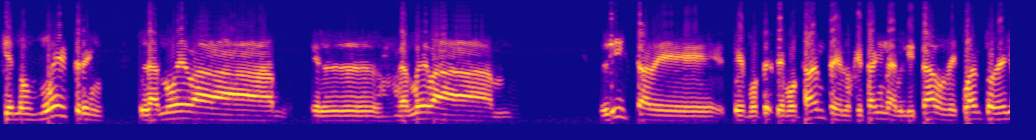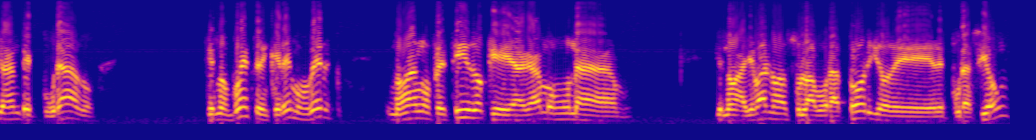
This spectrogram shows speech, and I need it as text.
que nos muestren la nueva el, la nueva lista de, de, votantes, de los que están inhabilitados, de cuántos de ellos han depurado, que nos muestren, queremos ver, nos han ofrecido que hagamos una que nos a llevarnos a su laboratorio de depuración,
